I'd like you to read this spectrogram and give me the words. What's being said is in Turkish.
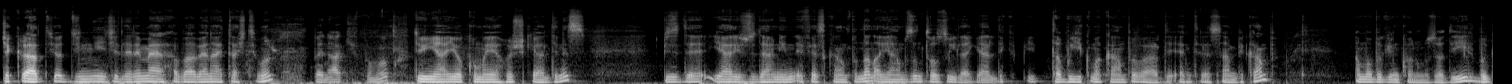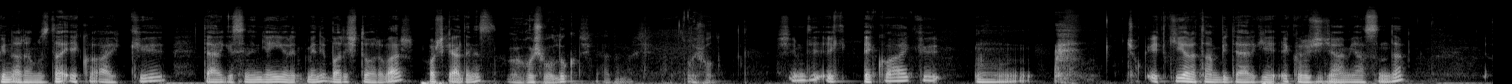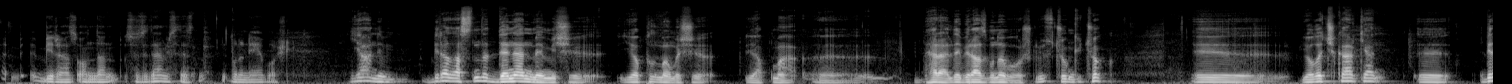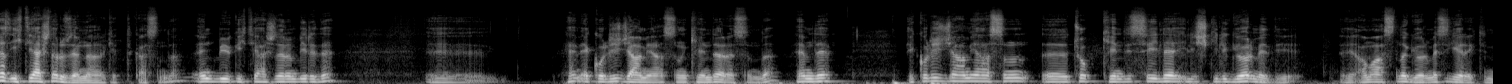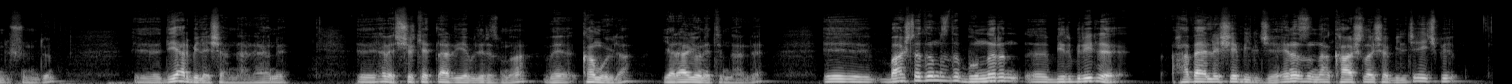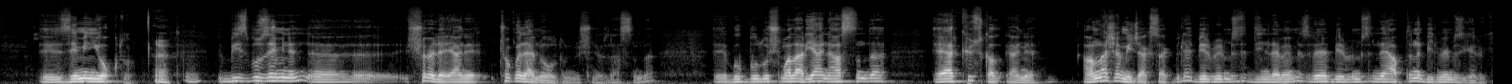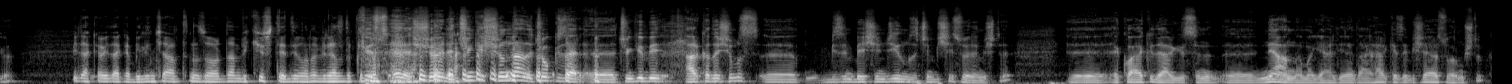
Açık Radyo dinleyicileri merhaba ben Aytaş Timur. Ben Akif Pamuk. Dünyayı okumaya hoş geldiniz. Biz de Yeryüzü Derneği'nin Efes kampından ayağımızın tozuyla geldik. Bir tabu yıkma kampı vardı. Enteresan bir kamp. Ama bugün konumuz o değil. Bugün aramızda Eko IQ dergisinin yayın yönetmeni Barış Doğru var. Hoş geldiniz. Hoş bulduk. Hoş geldin Barış. Hoş bulduk. Şimdi Ek- Eko IQ çok etki yaratan bir dergi ekoloji camiasında. Biraz ondan söz eder misiniz? Bunu neye borçlu? Yani biraz aslında denenmemişi, yapılmamışı yapma e, herhalde biraz buna borçluyuz. Çünkü çok e, yola çıkarken e, biraz ihtiyaçlar üzerine hareket ettik aslında. En büyük ihtiyaçların biri de e, hem ekoloji camiasının kendi arasında hem de ekoloji camiasının e, çok kendisiyle ilişkili görmediği e, ama aslında görmesi gerektiğini düşündüğüm e, diğer bileşenler yani e, evet şirketler diyebiliriz buna ve kamuyla yerel yönetimlerle e, başladığımızda bunların e, birbiriyle haberleşebileceği en azından karşılaşabileceği hiçbir e, zemin yoktu. Evet. Biz bu zeminin e, şöyle yani çok önemli olduğunu düşünüyoruz aslında. E, bu buluşmalar yani aslında eğer küs kal yani anlaşamayacaksak bile birbirimizi dinlememiz ve birbirimizin ne yaptığını bilmemiz gerekiyor. Bir dakika bir dakika bilinçaltınız oradan bir küs dedi ona biraz da Küs evet şöyle çünkü şundan da çok güzel e, çünkü bir arkadaşımız e, bizim beşinci yılımız için bir şey söylemişti. E, Eko IQ dergisinin e, ne anlama geldiğine dair herkese bir şeyler sormuştuk.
